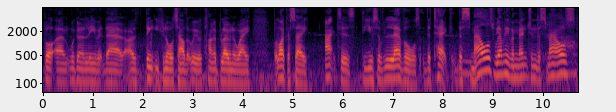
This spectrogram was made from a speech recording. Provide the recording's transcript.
but um, we're going to leave it there. I think you can all tell that we were kind of blown away. But like I say, actors, the use of levels, the tech, the smells. We haven't even mentioned the smells. Oh,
